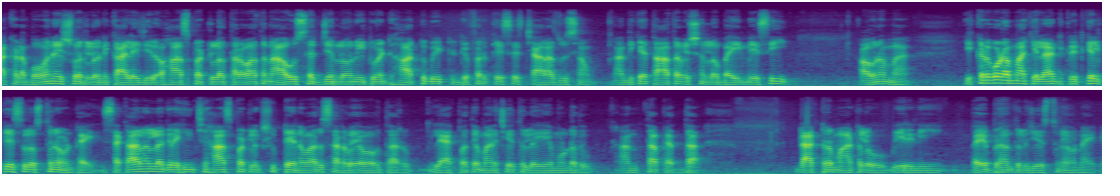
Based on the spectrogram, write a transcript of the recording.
అక్కడ భువనేశ్వర్లోని కాలేజీలో హాస్పిటల్లో తర్వాత నా హౌస్ సర్జన్లోనూ ఇటువంటి హార్ట్ బీట్ డిఫర్ కేసెస్ చాలా చూసాం అందుకే తాత విషయంలో భయం వేసి అవునమ్మా ఇక్కడ కూడా మాకు ఇలాంటి క్రిటికల్ కేసులు వస్తూనే ఉంటాయి. సకాలంలో గ్రహించి హాస్పిటల్కి షిఫ్ట్ అయిన వారు సర్వైవ్ అవుతారు. లేకపోతే మన చేతుల్లో ఏముండదు. అంత పెద్ద డాక్టర్ మాటలు వీరిని భయభ్రాంతులు చేస్తూనే ఉన్నాయి.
